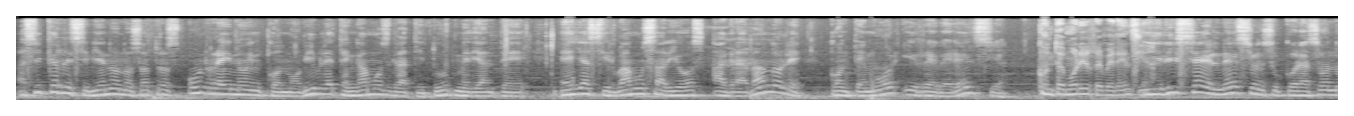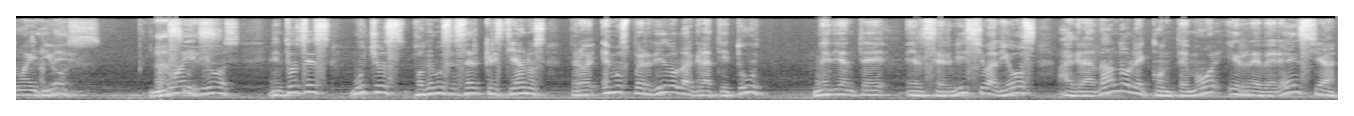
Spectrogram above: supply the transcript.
así que recibiendo nosotros un reino inconmovible, tengamos gratitud mediante ella sirvamos a Dios agradándole con temor y reverencia. Con temor y reverencia. Y dice el necio en su corazón, no hay Dios. No hay Dios. Entonces, muchos podemos ser cristianos, pero hemos perdido la gratitud mediante el servicio a Dios, agradándole con temor y reverencia,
